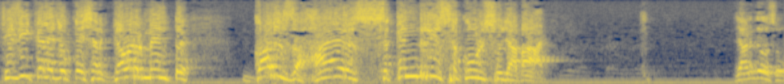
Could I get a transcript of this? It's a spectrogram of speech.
physical education government, girls higher secondary school Shujabad جان دو سو؟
